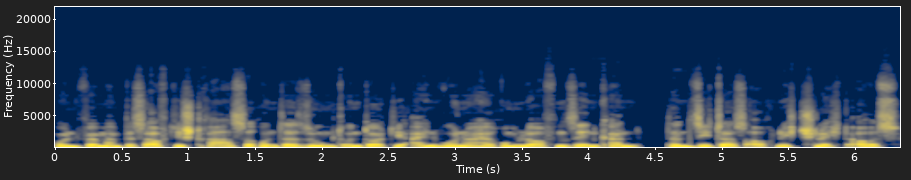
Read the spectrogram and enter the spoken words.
Und wenn man bis auf die Straße runterzoomt und dort die Einwohner herumlaufen sehen kann, dann sieht das auch nicht schlecht aus.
